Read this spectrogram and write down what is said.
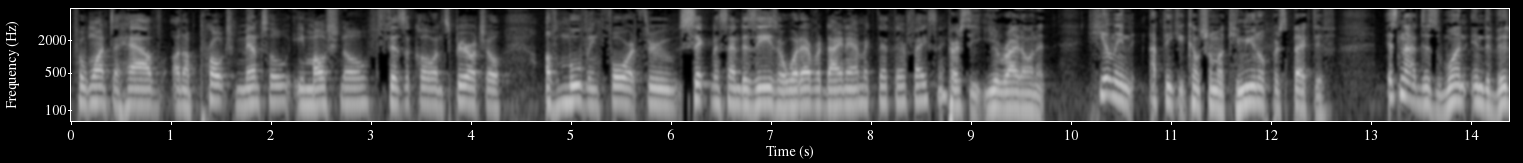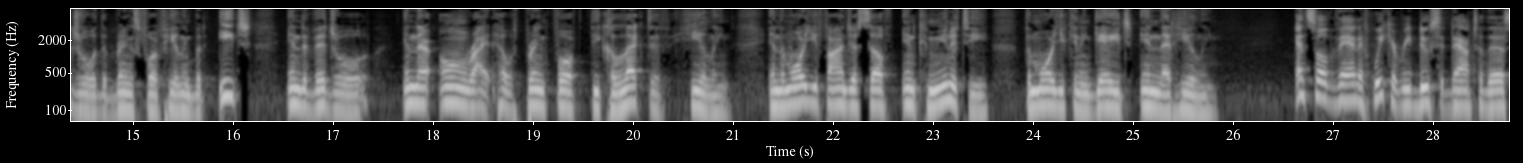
for one to have an approach mental, emotional, physical, and spiritual of moving forward through sickness and disease or whatever dynamic that they're facing? Percy, you're right on it. Healing, I think it comes from a communal perspective it's not just one individual that brings forth healing, but each individual in their own right helps bring forth the collective healing. And the more you find yourself in community, the more you can engage in that healing. And so then if we could reduce it down to this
